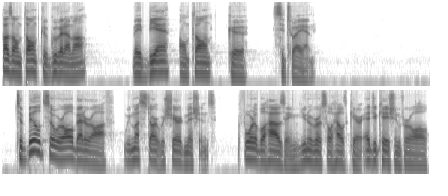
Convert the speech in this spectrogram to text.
pas en tant que gouvernement, mais bien en tant que citoyen. To build so we're all better off, we must start with shared missions affordable housing, universal health care, education for all,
